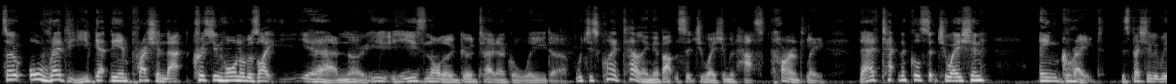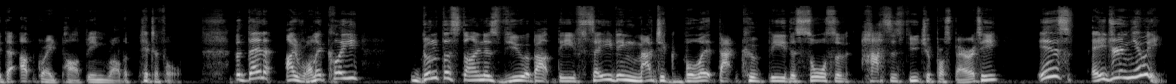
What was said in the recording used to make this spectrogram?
So already you get the impression that Christian Horner was like, yeah, no, he, he's not a good technical leader, which is quite telling about the situation with Haas currently. Their technical situation ain't great, especially with their upgrade path being rather pitiful. But then, ironically, Guenther Steiner's view about the saving magic bullet that could be the source of Haas's future prosperity is Adrian Newey.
